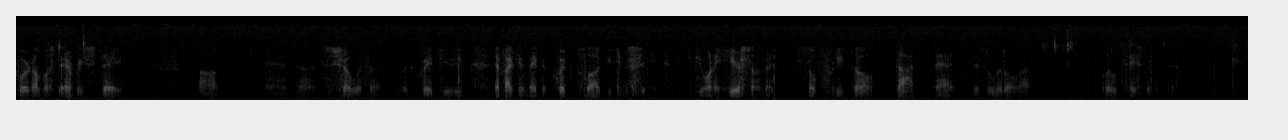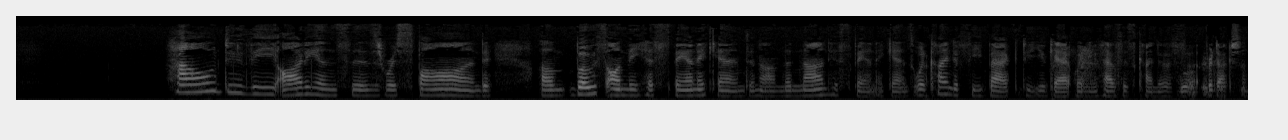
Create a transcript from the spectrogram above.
toured almost every state, um, and uh, it's a show with a, with great beauty. If I can make a quick plug, you can see if you want to hear some of it. Sofrito.net. There's a little uh, a little taste of it there. How do the audiences respond, um, both on the Hispanic end and on the non-Hispanic ends? What kind of feedback do you get when you have this kind of Well, uh, it- production?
